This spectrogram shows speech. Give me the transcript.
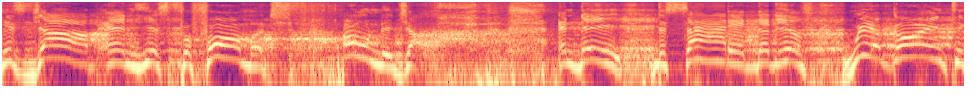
his job and his performance on the job. And they decided that if we're going to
